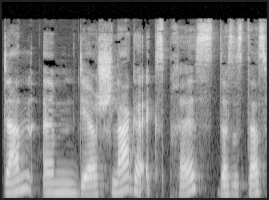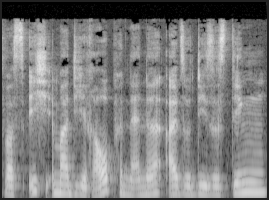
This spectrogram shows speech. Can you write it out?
Dann ähm, der Schlager Express. Das ist das, was ich immer die Raupe nenne. Also dieses Ding,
